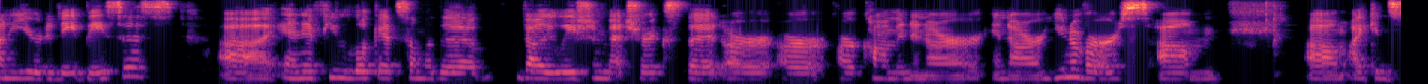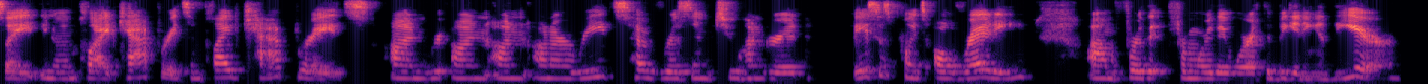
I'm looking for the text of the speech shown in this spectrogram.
on a year to date basis. Uh, and if you look at some of the valuation metrics that are, are, are common in our in our universe, um, um, I can cite you know implied cap rates. Implied cap rates on on on, on our REITs have risen 200 basis points already um, for the, from where they were at the beginning of the year.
